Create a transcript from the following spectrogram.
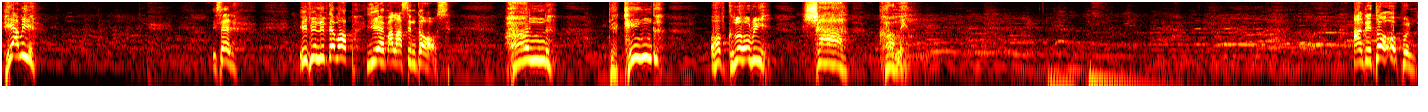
Hear me. He said, If you lift them up, ye everlasting doors, and the King of glory shall come in. And the door opened.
